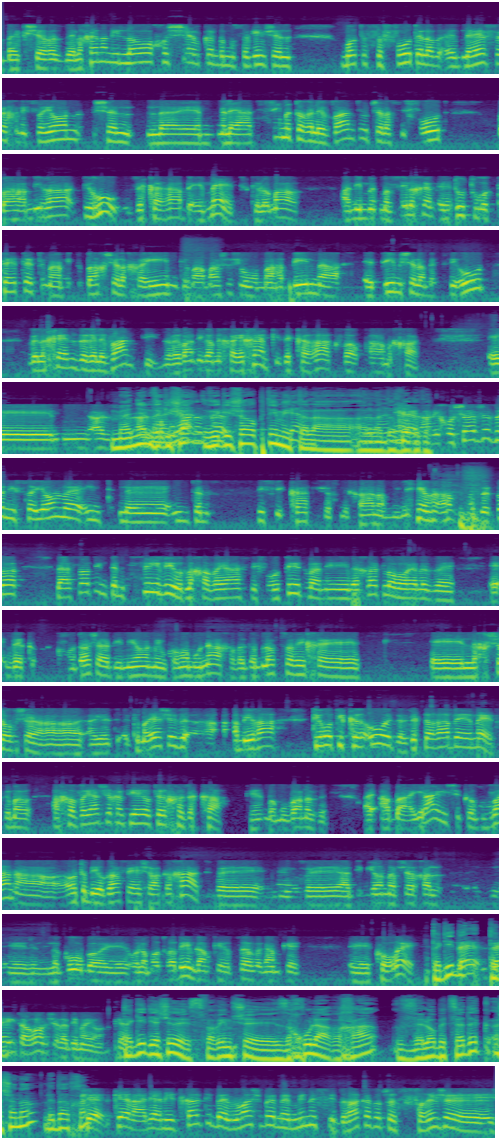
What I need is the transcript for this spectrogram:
בהקשר הזה. לכן אני לא חושב כאן במושגים של מות הספרות, אלא להפך, ניסיון של להעצים את הרלוונטיות של הספרות באמירה, תראו, זה קרה באמת. כלומר, אני מביא לכם עדות רוטטת מהמטבח של החיים, כלומר משהו שהוא מהביל מהעדים של המציאות, ולכן זה רלוונטי. זה רלוונטי גם לחייכם, כי זה קרה כבר פעם אחת. אה, מעניין, זו גישה אופטימית כן, על הדבר הזה. כן, אני חושב שזה ניסיון לאינטנסיפיקציה, סליחה על המילים המפוצצות, לעשות אינטנסיביות לחוויה הספרותית, ואני בהחלט לא רואה בזה, אה, וכבודו של הדמיון ממקומו מונח, אבל גם לא צריך אה, לחשוב שה... כלומר, יש איזו אמירה, תראו, תקראו את זה, זה קרה באמת. כלומר, החוויה שלכם תהיה יותר חזקה, כן, במובן הזה. הבעיה היא שכמובן האוטוביוגרפיה יש רק אחת, והדמיון מאפשר לך אה, לגור בעולמות רבים, גם כיוצר וגם כקורא. תגיד, זה, ת... זה יתרון של הדמיון. כן. תגיד, יש ספרים שזכו להערכה ולא בצדק השנה, לדעתך? כן, כן, אני, אני נתקלתי ממש במין סדרה כזאת של ספרים ש,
